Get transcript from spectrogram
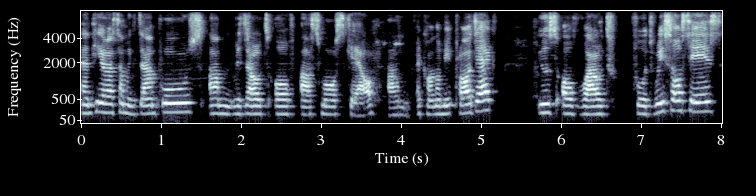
And here are some examples, um, results of a small scale um, economy project, use of wild food resources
